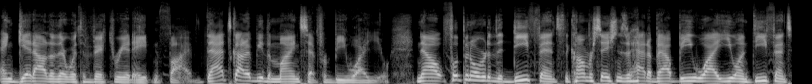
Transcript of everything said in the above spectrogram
and get out of there with a victory at 8 and 5. That's got to be the mindset for BYU. Now, flipping over to the defense, the conversations I've had about BYU on defense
